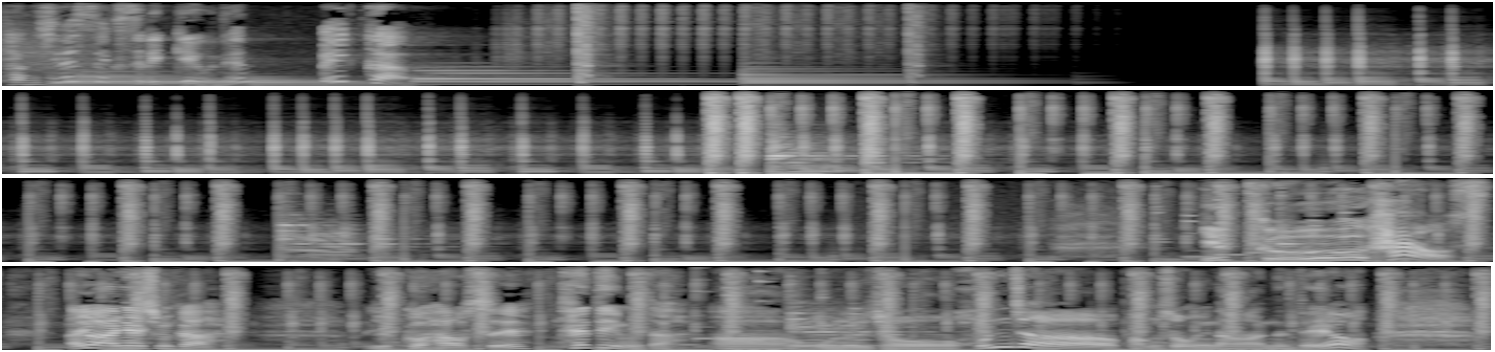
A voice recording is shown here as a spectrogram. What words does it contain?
당신의 섹스를 깨우는 메이크업. 육구 하우스 아유 안녕하십니까 육구 하우스의 테드입니다. 아, 오늘 저 혼자 방송에 나왔는데요.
